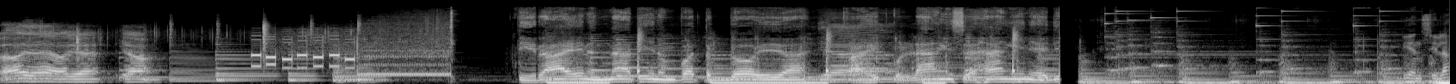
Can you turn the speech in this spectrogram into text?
Oh yeah, oh yeah, yeah. Tirahin na natin ang batago, yeah. Kahit kulangin sa hangin, eh Yan sila.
